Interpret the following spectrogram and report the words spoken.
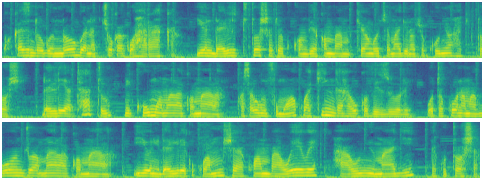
kwa kazi ndogo ndogo, anachoka kwa haraka. Hiyo ni dalili tutosha tu ya kukuambia kwamba kiwango cha maji unachokunywa hakitoshi. Dalili ya tatu ni kuumwa mara kwa mara, kwa sababu mfumo wako wa kinga hauko vizuri. Utakuwa na magonjwa mara kwa mara. Hiyo ni dalili ya kukuamsha ya kwamba wewe haunywi maji ya kutosha.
